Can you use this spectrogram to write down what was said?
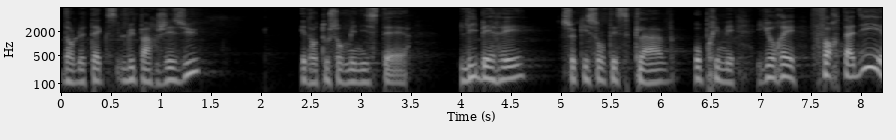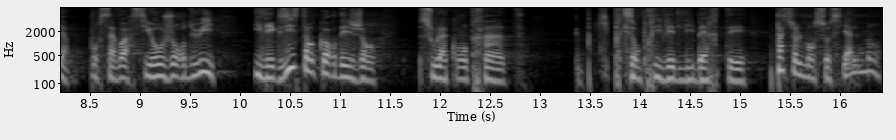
dans le texte lu par Jésus et dans tout son ministère. Libérer ceux qui sont esclaves, opprimés. Il y aurait fort à dire pour savoir si aujourd'hui il existe encore des gens sous la contrainte qui sont privés de liberté, pas seulement socialement,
